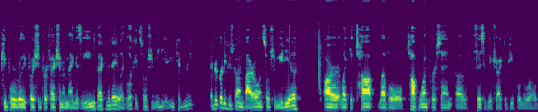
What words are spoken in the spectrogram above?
people were really pushing perfection on magazines back in the day. Like, look at social media. Are you kidding me? Everybody who's gone viral on social media are like the top level, top 1% of physically attractive people in the world.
